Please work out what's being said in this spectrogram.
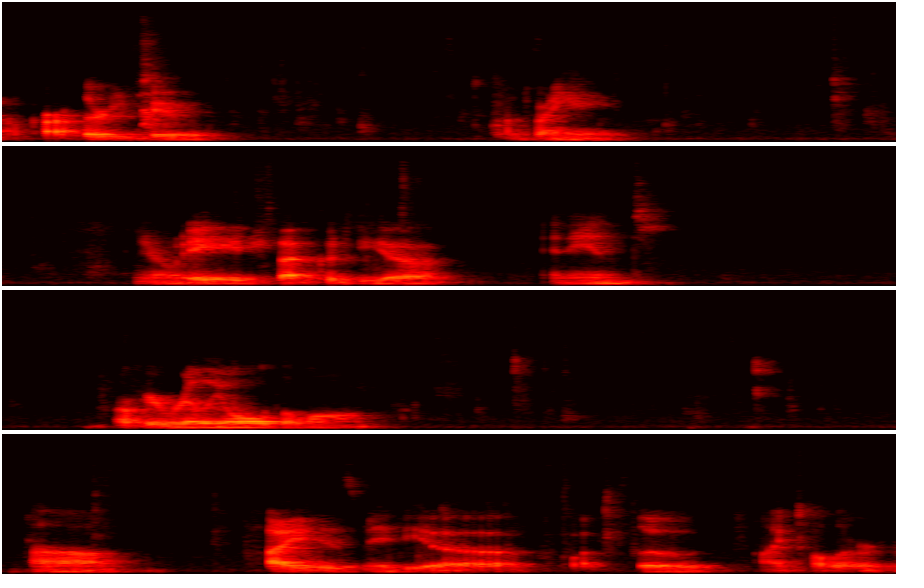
know, car thirty-two, one twenty-eight. You know, age, that could be a, an int. Or if you're really old, a long. Um, height is maybe a, what, the eye color.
